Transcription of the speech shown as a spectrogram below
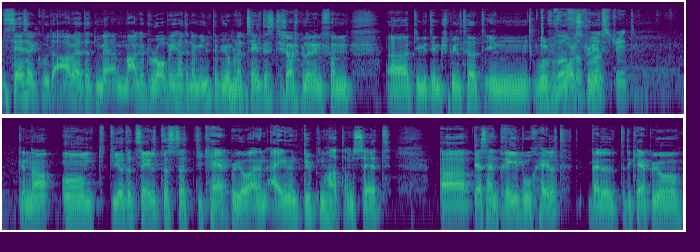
sehr, sehr gut arbeitet. Ma- Margot Robbie hat in einem Interview mal erzählt, das ist die Schauspielerin von, äh, die mit ihm gespielt hat in Wolf of Wolf Wall Street. Wall Street. Genau. Und die hat erzählt, dass der DiCaprio einen eigenen Typen hat am Set, äh, der sein Drehbuch hält, weil der DiCaprio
